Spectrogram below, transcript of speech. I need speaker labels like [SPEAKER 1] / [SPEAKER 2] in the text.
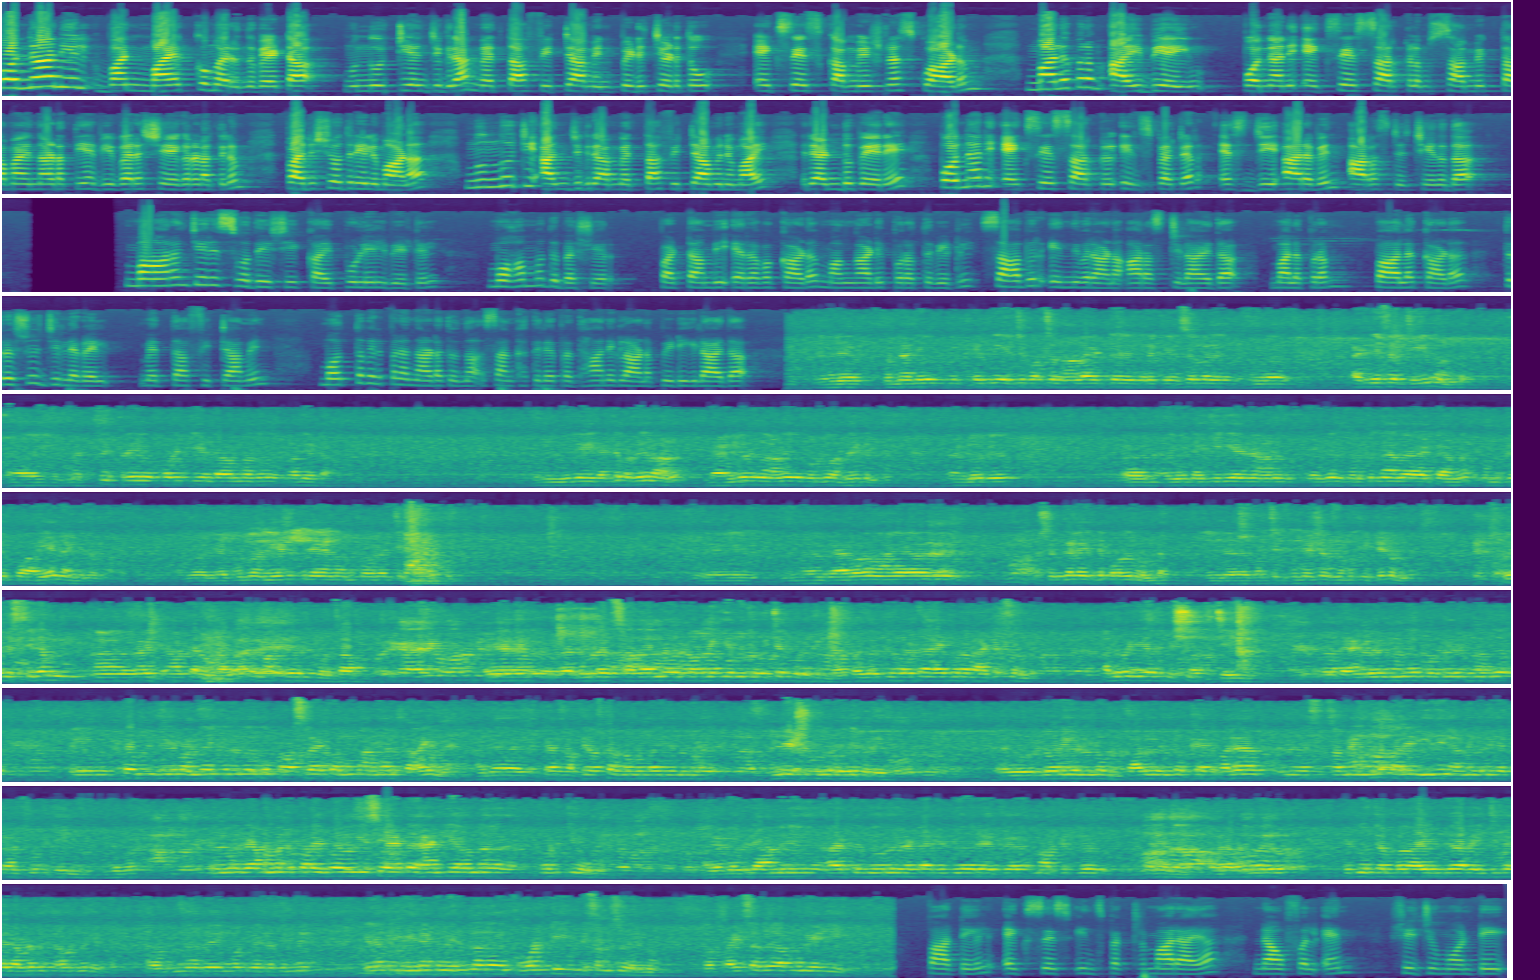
[SPEAKER 1] പൊന്നാനിയിൽ വൻ മയക്കുമരുന്ന് വേട്ട. മുന്നൂറ്റിയഞ്ച് ഗ്രാം മെത്താഫിറ്റാമിൻ പിടിച്ചെടുത്തു. എക്സൈസ് കമ്മീഷണർ സ്ക്വാഡും മലപ്പുറം ഐ ബി ഐയും പൊന്നാനി എക്സൈസ് സർക്കിളും സംയുക്തമായി നടത്തിയ വിവരശേഖരണത്തിലും പരിശോധനയിലുമാണ് മുന്നൂറ്റി അഞ്ച് ഗ്രാം മെത്താഫിറ്റാമിനുമായി രണ്ടുപേരെ Ponnani excise circle inspector S G Aravind arrest ചെയ്തത്. മാറഞ്ചേരി സ്വദേശി കൈപ്പുള്ളിയിൽ വീട്ടിൽ മുഹമ്മദ് ബഷീർ പട്ടാമ്പി എറവക്കാട് മങ്ങാടിപ്പുറത്ത് വീട്ടിൽ സാബിർ എന്നിവരാണ് അറസ്റ്റിലായത്. മലപ്പുറം പാലക്കാട് തൃശൂർ ജില്ലകളിൽ മെത്താഫിറ്റാമിൻ മൊത്തവിൽപ്പന നടത്തുന്ന സംഘത്തിലെ പ്രധാനികളാണ് പിടിയിലായത്.
[SPEAKER 2] ഇവർ പൊന്നാനി കേന്ദ്രീകരിച്ച് കുറച്ച് നാളായിട്ട് ഇങ്ങനെ കേസുകൾ നമ്മൾ ഐഡന്റിഫൈ ഇത്രയും ക്വാളിറ്റി ഉണ്ടാകുന്നത് ആദ്യമായിട്ടാണ് ഇവർ രണ്ട് പ്രതികളാണ്. ബാംഗ്ലൂരിൽ നിന്നാണ് ഇത് കൊണ്ടുവന്നേക്കുന്നത്. ബാംഗ്ലൂർ നൈജീരിയനാണ് ഇവർക്ക് കൊടുക്കുന്നതായിട്ടാണ് നമുക്കിപ്പോൾ അറിയാൻ കഴിഞ്ഞത്. അപ്പോൾ അന്വേഷണത്തിലാണ് നമുക്ക് അവിടെ ചെയ്യുന്നത് വ്യാപകമായ ഒരു ശൃംഖല എന്റെ പുറകിലുണ്ട്. അതിന്റെ കുറച്ച് ഇൻഫർമേഷൻ നമുക്ക് കിട്ടിയിട്ടുണ്ട്. ഒരു സ്ഥിരം ആൾക്കാരുണ്ട്. അവർക്ക് കൊടുക്കാം. നമ്മുടെ സാധാരണ പബ്ലിക് എന്ന് ചോദിച്ചാൽ കൊടുക്കില്ല. അപ്പോൾ ഇവർക്ക് ആയ കുറേ റാക്കറ്റ്സ് ഉണ്ട്. അതുവഴി അത് ബിസിനസ് ചെയ്യും ബാംഗ്ലൂരിൽ നിന്ന് കൊണ്ടുവരുന്നത് ഇപ്പം ഇതിൽ വന്നേക്കുന്നത് പാർസലായിട്ട് വന്നതാണ് പറയുന്നത്. അത് സത്യാവസ്ഥ എന്നുള്ളതിന് നമ്മൾ അന്വേഷിക്കുന്ന ബോധ്യപ്പെടും ലോറികളിലും കാറുകളിലും ഒക്കെ പല സമയങ്ങളിൽ പല രീതിയിലാണ് ഇവർ ട്രാൻസ്പോർട്ട് ചെയ്യുന്നത്. ഇതിപ്പോൾ ഒരു ഗ്രാം എന്നൊക്കെ പറയുമ്പോൾ ഈസിയായിട്ട് ഹാൻഡിൽ ചെയ്യാവുന്ന ഉള്ളൂ അതേപോലെ ഗ്രാമിന് ആയിരത്തി അഞ്ഞൂറ് രണ്ടായിരം രൂപ വരെയൊക്കെ മാർക്കറ്റിൽ അവരവിടെ നിന്ന് രൂപ റേഞ്ചിൽ അവർ അവിടെ അവിടെ നിന്ന് കിട്ടും. അവിടെ നിന്ന് ഇങ്ങോട്ട് വരുന്നത് പിന്നെ ഇതിനകത്ത് മെയിനായിട്ട് വരുന്നത് ക്വാളിറ്റി ഡിഫറൻസ് വരുന്നു. പ്രൈസ് അത് കാരണം കഴിയും
[SPEAKER 1] പാർട്ടിയിൽ excise ഇൻസ്പെക്ടർമാരായ Noufal N Shiju Monty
